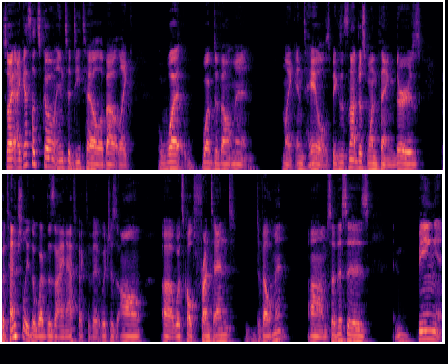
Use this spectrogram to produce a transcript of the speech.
So I, I guess let's go into detail about like what web development like entails because it's not just one thing. There's potentially the web design aspect of it, which is all uh, what's called front end development. Um, so this is being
